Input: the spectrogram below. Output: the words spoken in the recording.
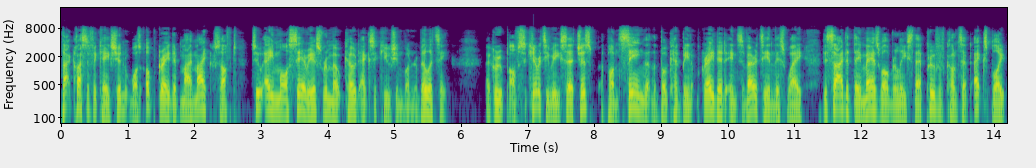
that classification was upgraded by Microsoft to a more serious remote code execution vulnerability. A group of security researchers, upon seeing that the bug had been upgraded in severity in this way, decided they may as well release their proof of concept exploit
